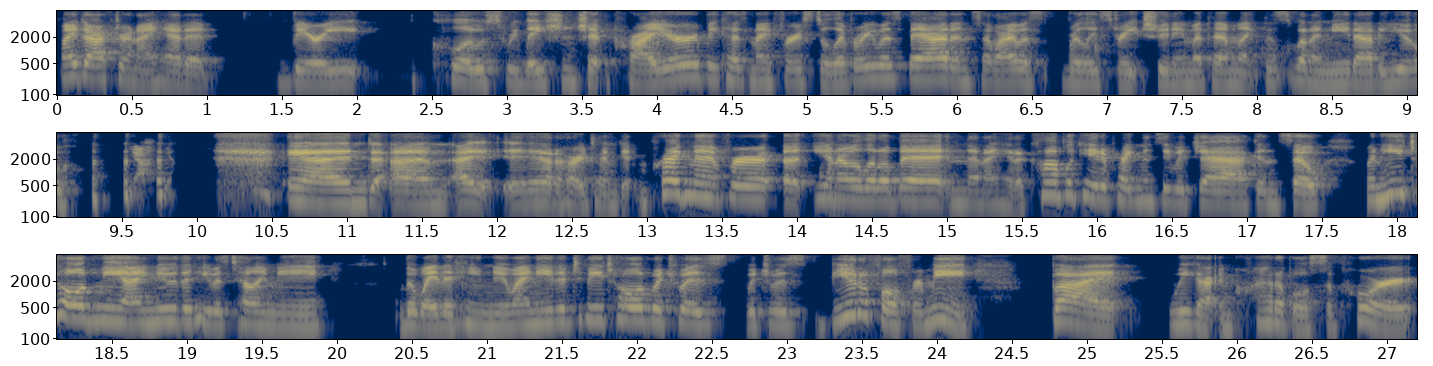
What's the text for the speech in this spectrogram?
my doctor and I had a very close relationship prior because my first delivery was bad. And so I was really straight shooting with him, like, this is what I need out of you. Yeah. and um, I had a hard time getting pregnant for uh, you know a little bit, and then I had a complicated pregnancy with Jack. And so when he told me, I knew that he was telling me the way that he knew I needed to be told, which was which was beautiful for me. But we got incredible support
